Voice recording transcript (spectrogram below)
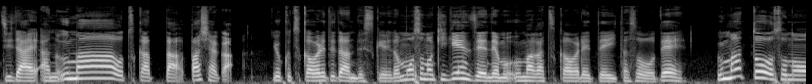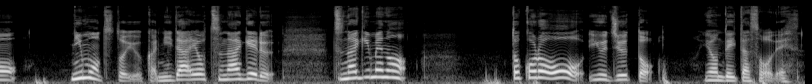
時代、あの、馬を使った馬車がよく使われてたんですけれども、その紀元前でも馬が使われていたそうで、馬とその荷物というか荷台をつなげる、つなぎ目のところをユジュと呼んでいたそうです。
